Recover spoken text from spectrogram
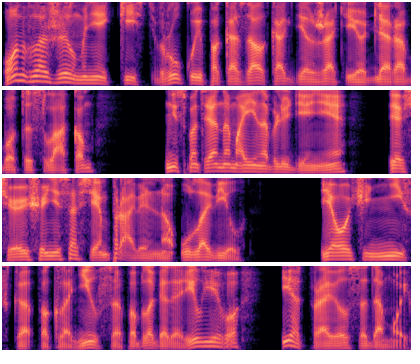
Он вложил мне кисть в руку и показал, как держать ее для работы с лаком. Несмотря на мои наблюдения, я все еще не совсем правильно уловил. Я очень низко поклонился, поблагодарил его и отправился домой.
